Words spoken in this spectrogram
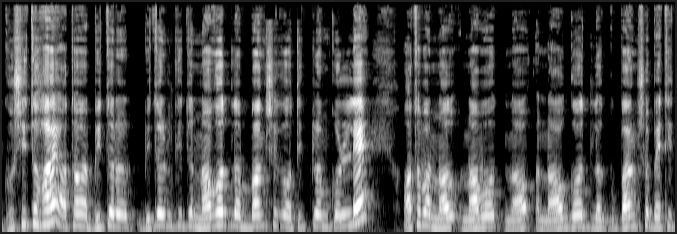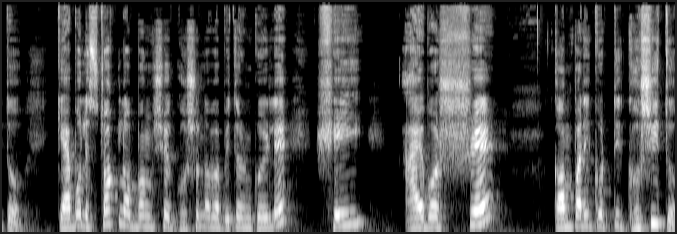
ঘোষিত হয় অথবা বিতরণ বিতরণকৃত নগদ লভ্যাংশকে অতিক্রম করলে অথবা ন- নব, ন- নগদ লভ্যাংশ ব্যতীত কেবল স্টক লভ্যাংশ ঘোষণা বা বিতরণ করিলে সেই আয়বর্ষে কোম্পানি কর্তৃক ঘোষিত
